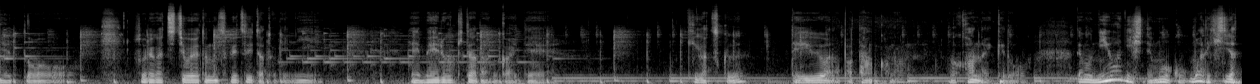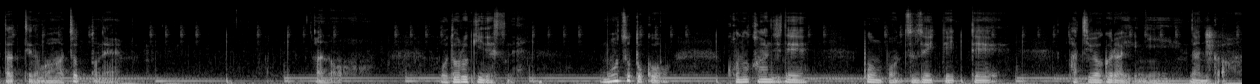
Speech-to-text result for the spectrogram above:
ー、とそれが父親と結びついた時に、え、メールが来た段階で気がつくっていうようなパターンかな。わかんないけど。でも2話にしてもここまで来ちゃったっていうのはちょっとねあの驚きですね。もうちょっとこうこの感じでポンポン続いていって8話ぐらいに何か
